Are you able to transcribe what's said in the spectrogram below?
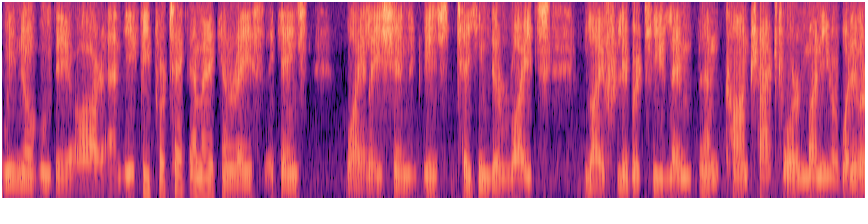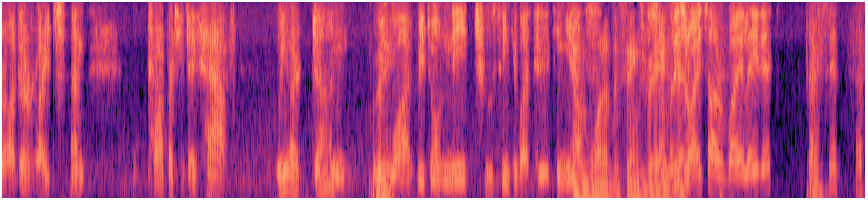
We know who they are, and if we protect American race against violation, against taking their rights, life, liberty, limb, and contract, or money, or whatever other rights and property they have, we are done. Right. We we don't need to think about anything else. And one of the things, Ray, is Somebody's that rights are violated. That's Right. it. That's,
